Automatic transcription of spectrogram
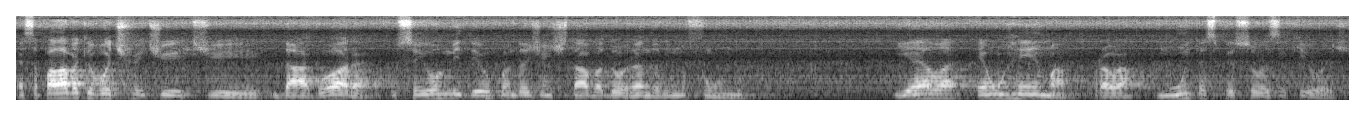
essa palavra que eu vou te, te- te dar agora, o Senhor me deu quando a gente estava adorando ali no fundo. E ela é um rema para muitas pessoas aqui hoje.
